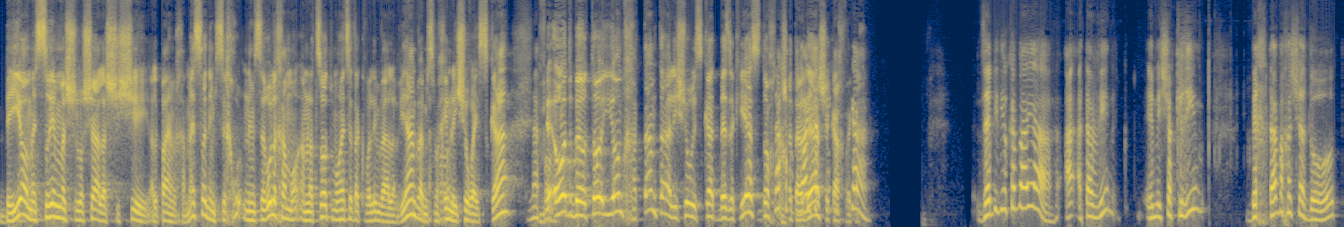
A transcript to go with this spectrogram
ביום 23 לשישי 2015 נמסרו, נמסרו לך המלצות מועצת הכבלים והלוויין והמסמכים נכון. לאישור העסקה, נכון. ועוד באותו יום חתמת על אישור עסקת בזק יס, תוך נכון, שאתה יודע שכך וכך. זה בדיוק הבעיה. אתה מבין? הם משקרים בכתב החשדות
